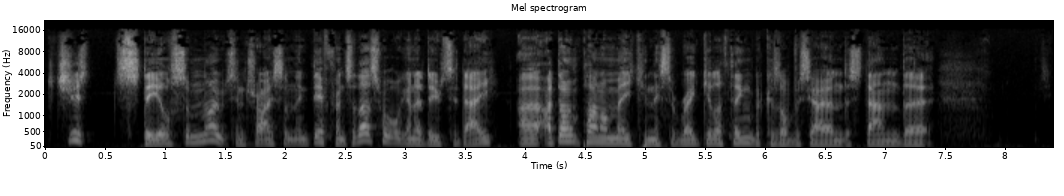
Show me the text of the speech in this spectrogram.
just steal some notes and try something different. So that's what we're going to do today. Uh, I don't plan on making this a regular thing because obviously I understand that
